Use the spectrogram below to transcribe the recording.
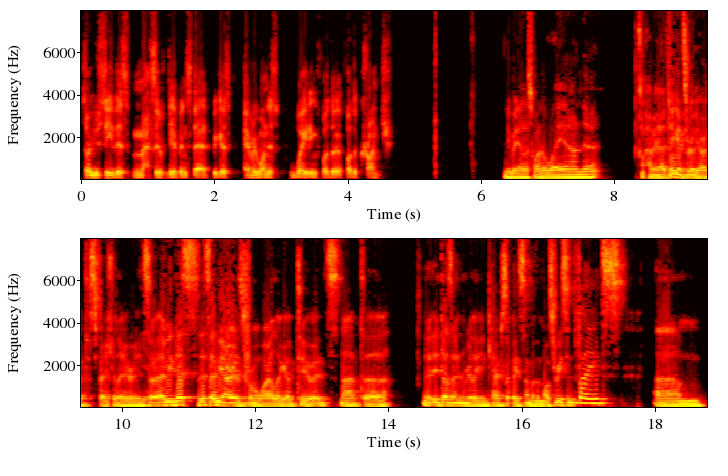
so you see this massive dip instead because everyone is waiting for the for the crunch. Anybody else want to weigh in on that? I mean, I think it's really hard to speculate, right? So, I mean, this this MER is from a while ago too. It's not. Uh, it doesn't really encapsulate some of the most recent fights. Um,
